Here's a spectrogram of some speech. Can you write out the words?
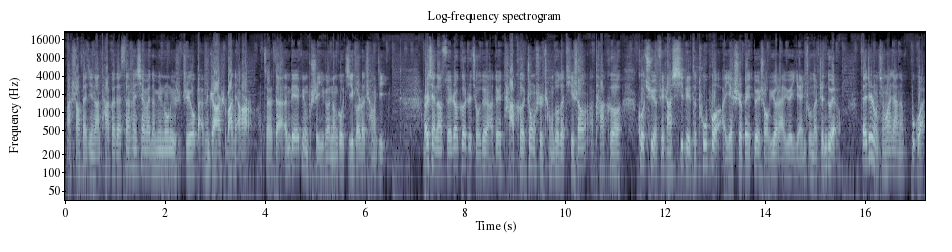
啊。上赛季呢，塔克在三分线外的命中率是只有百分之二十八点二啊，在在 NBA 并不是一个能够及格的成绩。而且呢，随着各支球队啊对塔克重视程度的提升啊，塔克过去非常犀利的突破啊，也是被对手越来越严重的针对了。在这种情况下呢，不管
